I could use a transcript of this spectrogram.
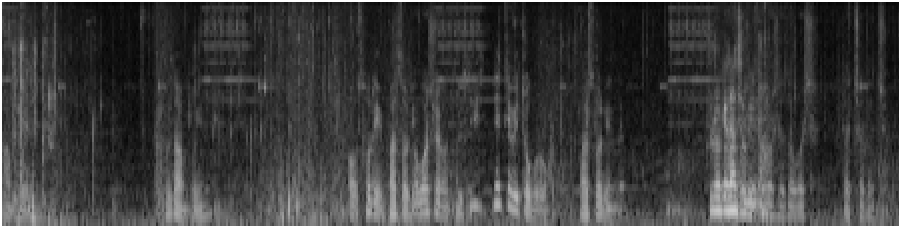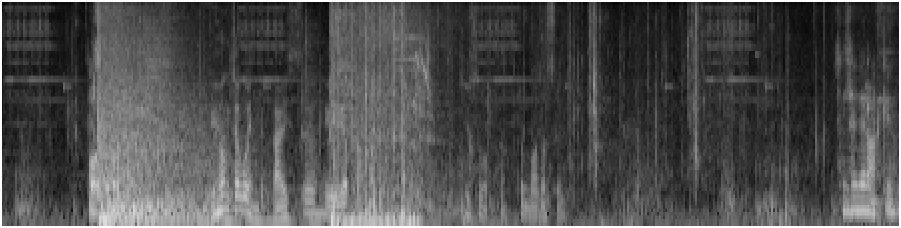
안 보여. 둘 다 안 보이네. 어, 소리, 발소리. 더블실 같은데 CCTV 쪽으로 발소리인데. 블루 계단 쪽이다 더블실 더블실 대처 대처 어, 여기 형 째고 있는데. 나이스. 이거 이겼다. 질 수가 없다. 좀 맞았어요 천천히 내려갈게요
